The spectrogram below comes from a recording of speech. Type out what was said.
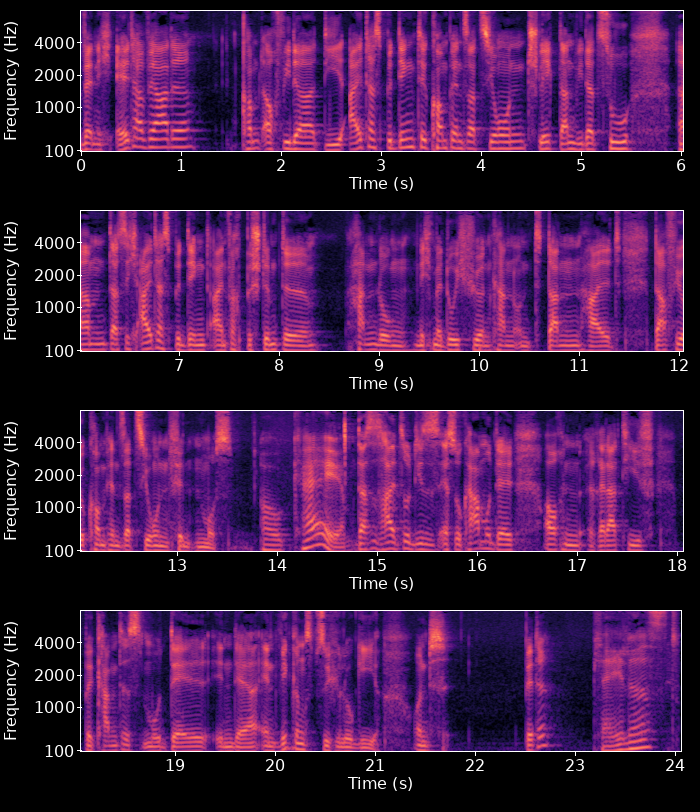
wenn ich älter werde, kommt auch wieder die altersbedingte Kompensation, schlägt dann wieder zu, ähm, dass ich altersbedingt einfach bestimmte Handlungen nicht mehr durchführen kann und dann halt dafür Kompensationen finden muss. Okay. Das ist halt so dieses SOK-Modell, auch ein relativ bekanntes Modell in der Entwicklungspsychologie. Und bitte? Playlist?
